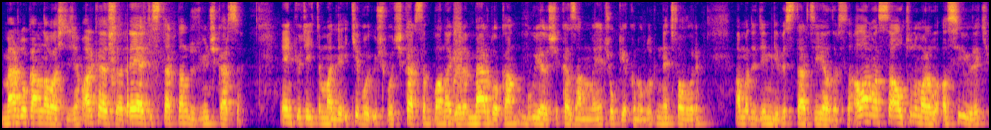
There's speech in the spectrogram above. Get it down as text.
Merdokan'la başlayacağım. Arkadaşlar eğer ki starttan düzgün çıkarsa en kötü ihtimalle 2 boy 3 boy çıkarsa bana göre Merdokan bu yarışı kazanmaya çok yakın olur. Net favorim. Ama dediğim gibi start iyi alırsa. Alamazsa 6 numaralı Asil Yürek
